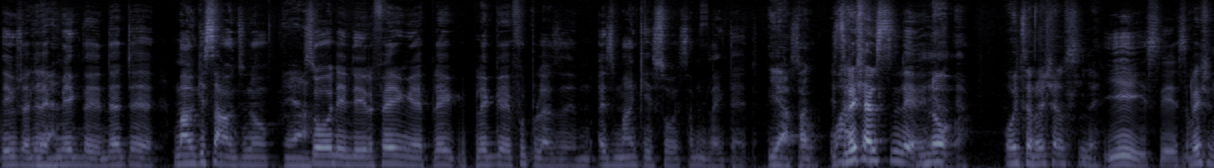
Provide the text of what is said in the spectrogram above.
they usually Yeah. like make the that uh, monkey sound you know yeah. so they they referring uh, black black footballers um, as monkeys so something like that yeah, so but it's racial slur No. yeah. Oh, it's a racial slur. yes yes No, racial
